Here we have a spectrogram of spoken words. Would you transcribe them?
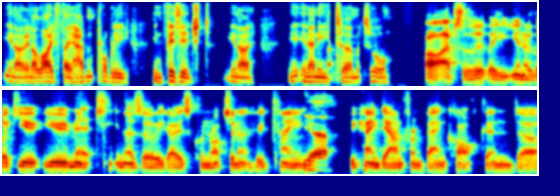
you know in a life they hadn't probably envisaged you know in any term at all. Oh absolutely. You know like you you met in those early days kunrochana who came yeah. who came down from bangkok and uh,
